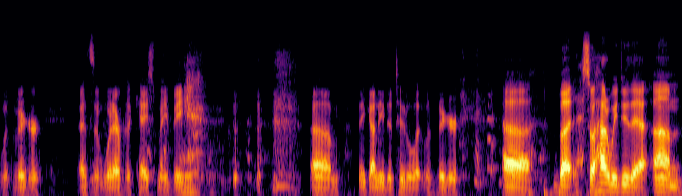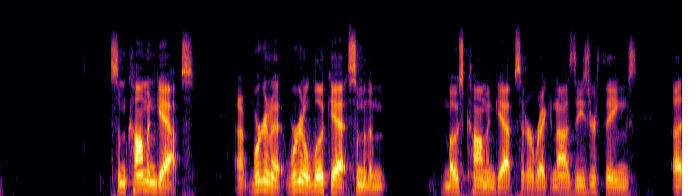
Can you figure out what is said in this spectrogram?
with vigor, as whatever the case may be? um, I think I need to tootle it with vigor. Uh, but so how do we do that? Um, some common gaps. Uh, we're gonna we're gonna look at some of the m- most common gaps that are recognized. These are things. Uh,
